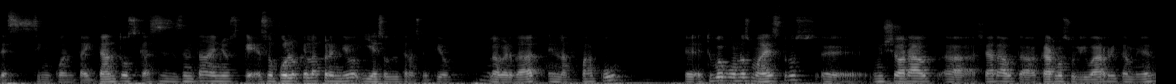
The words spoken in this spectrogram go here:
de cincuenta y tantos, casi 60 años, que eso fue lo que él aprendió y eso te transmitió. La verdad, en la facu eh, tuve buenos maestros. eh, un shout out, a, shout out a Carlos Ulibarri también,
